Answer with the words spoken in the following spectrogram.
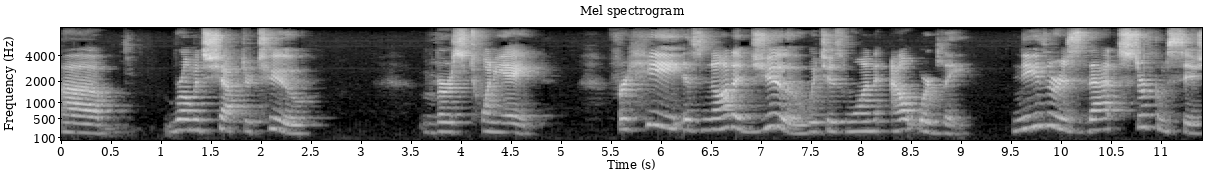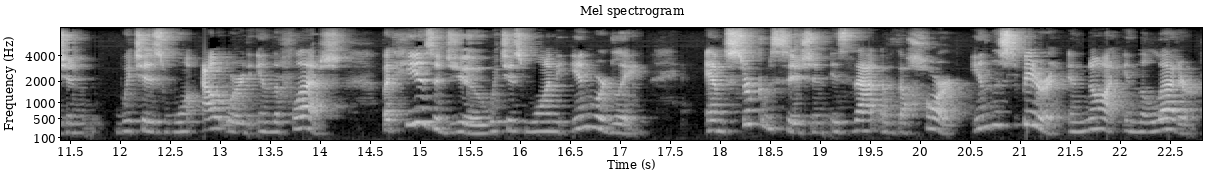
Uh, Romans chapter 2, verse 28. For he is not a Jew, which is one outwardly, neither is that circumcision, which is outward in the flesh but he is a Jew, which is one inwardly. And circumcision is that of the heart, in the spirit, and not in the letter,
